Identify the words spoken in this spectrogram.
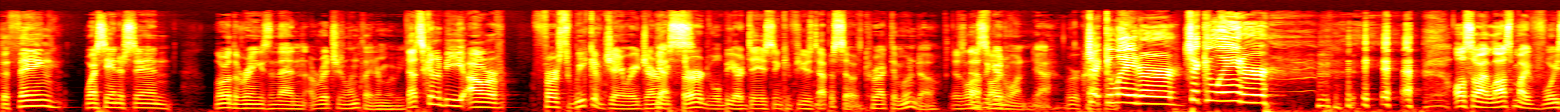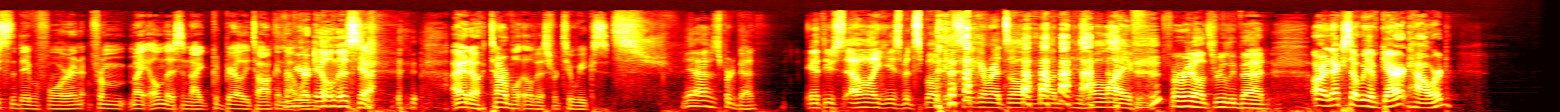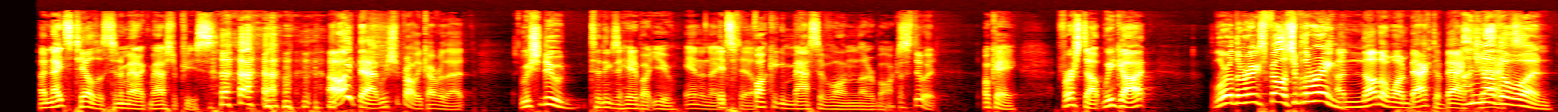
The Thing, Wes Anderson, Lord of the Rings, and then a Richard Linklater movie. That's gonna be our first week of January. January Yes. third will be our Dazed and Confused episode. Correct Mundo. It was a of a good one. Yeah, we were Check you later. Check you later. also, I lost my voice the day before and from my illness, and I could barely talk in From that your one. illness. Yeah, I had a terrible illness for two weeks. Yeah, it was pretty bad. Anthony sounded oh, like he's been smoking cigarettes all month, his whole life. For real, it's really bad. All right, next up we have Garrett Howard. A Knight's Tale is a cinematic masterpiece. I like that. We should probably cover that. we should do 10 Things I Hate About You. And a Knight's It's Tale. fucking massive on Letterboxd. Let's do it. Okay, first up, we got Lord of the Rings Fellowship of the Ring. Another one back to back. Another jacks. one.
